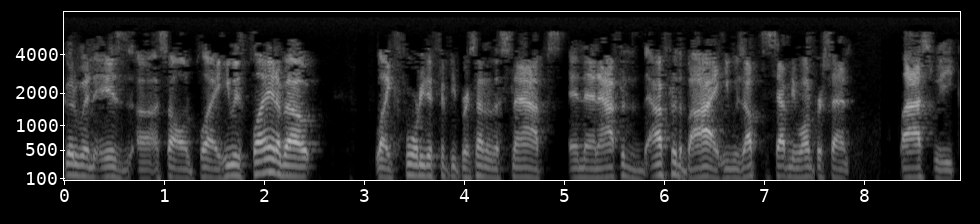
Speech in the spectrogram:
Goodwin is uh, a solid play. He was playing about like forty to fifty percent of the snaps, and then after the, after the bye, he was up to seventy one percent last week.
